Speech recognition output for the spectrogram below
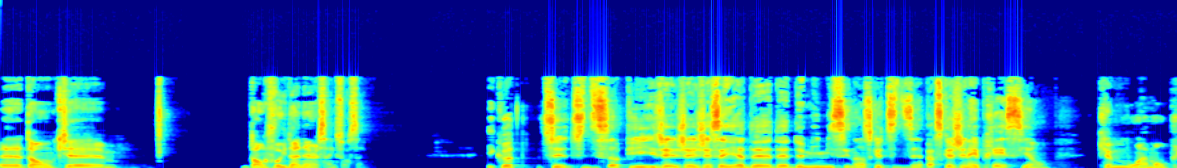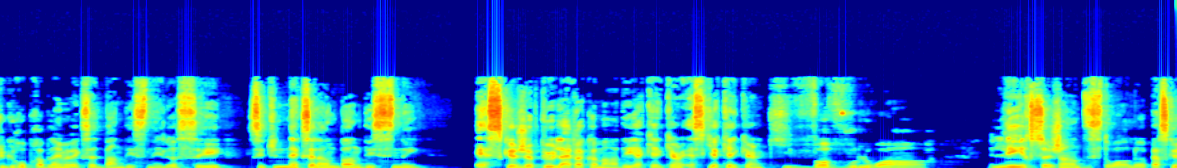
Euh, donc, euh, donc je vais lui donner un 5 sur 5. Écoute, tu, dis ça, puis j'essayais de, de, m'immiscer dans ce que tu disais parce que j'ai l'impression que moi, mon plus gros problème avec cette bande dessinée-là, c'est c'est une excellente bande dessinée. Est-ce que je peux la recommander à quelqu'un? Est-ce qu'il y a quelqu'un qui va vouloir lire ce genre d'histoire-là? Parce que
